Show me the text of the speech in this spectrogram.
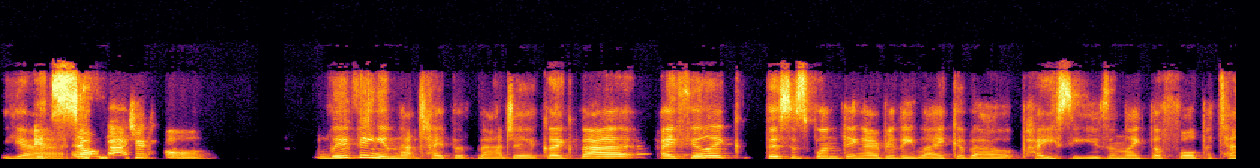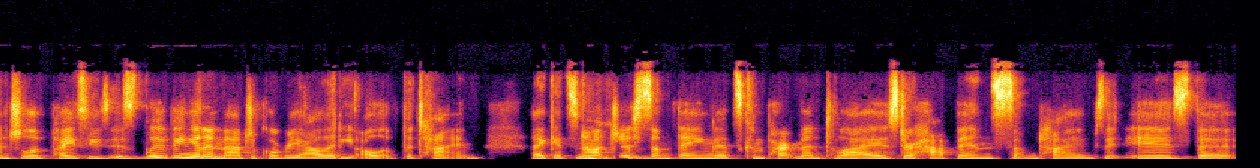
Yeah. It's so and magical living in that type of magic like that i feel like this is one thing i really like about pisces and like the full potential of pisces is living in a magical reality all of the time like it's not mm-hmm. just something that's compartmentalized or happens sometimes it is the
